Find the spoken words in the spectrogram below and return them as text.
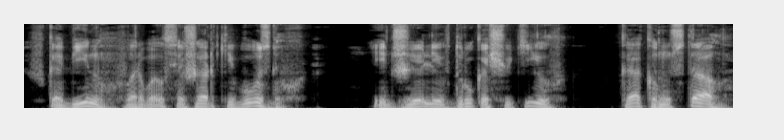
В кабину ворвался жаркий воздух, и Джелли вдруг ощутил, как он устал.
